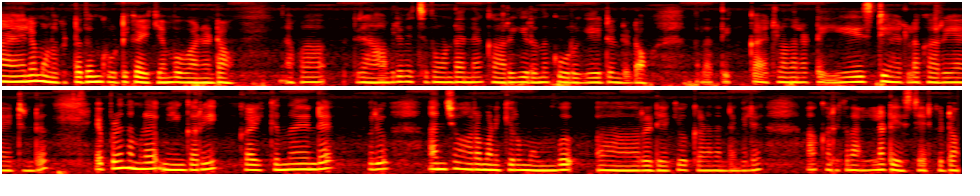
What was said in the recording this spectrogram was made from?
അയല മുളകിട്ടതും കൂട്ടി കഴിക്കാൻ പോവാണ് കേട്ടോ അപ്പോൾ രാവിലെ വെച്ചതുകൊണ്ട് തന്നെ കറി ഇരുന്ന് കുറുകിയിട്ടുണ്ട് കേട്ടോ നല്ല തിക്കായിട്ടുള്ള നല്ല ടേസ്റ്റി ആയിട്ടുള്ള കറി ആയിട്ടുണ്ട്. എപ്പോഴും നമ്മൾ മീൻ കറി കഴിക്കുന്നതിന്റെ ഒരു അഞ്ചോ ആറോ മണിക്കൂർ മുമ്പ് റെഡിയാക്കി വെക്കുകയാണെന്നുണ്ടെങ്കിൽ ആ കറിക്ക് നല്ല ടേസ്റ്റ് ആയിരിക്കും കേട്ടോ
